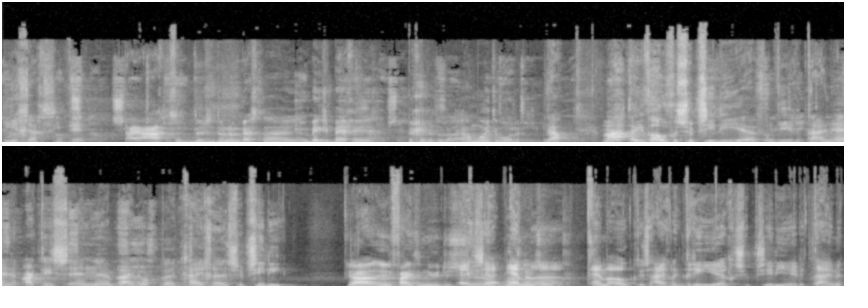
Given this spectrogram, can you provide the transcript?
die je graag ziet, hè? Nou ja, ze, ze doen hun best. In Beeksbergen begint het ook wel erg mooi te worden. Ja, maar even over subsidie van dierentuinen. Hè? Artis en Blijdorp krijgen subsidie. Ja, in feite nu dus uh, Emmen ook. Emmen ook, dus eigenlijk drie uh, gesubsidieerde tuinen.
